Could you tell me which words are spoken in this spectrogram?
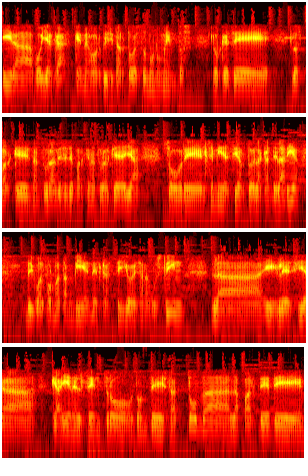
ir a Boyacá, que mejor visitar todos estos monumentos, lo que es eh, los parques naturales, ese parque natural que hay allá sobre el semidesierto de la Candelaria, de igual forma también el castillo de San Agustín, la iglesia que hay en el centro donde está toda la parte de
